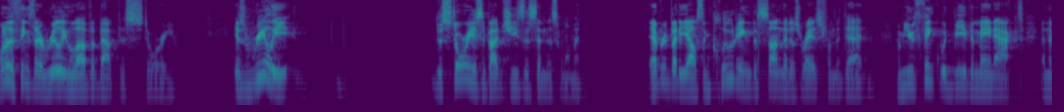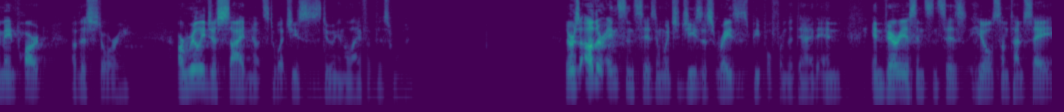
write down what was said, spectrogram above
One of the things that I really love about this story is really the story is about Jesus and this woman. Everybody else, including the son that is raised from the dead, whom you think would be the main act and the main part of this story, are really just side notes to what Jesus is doing in the life of this woman. There's other instances in which Jesus raises people from the dead, and in various instances, he'll sometimes say,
